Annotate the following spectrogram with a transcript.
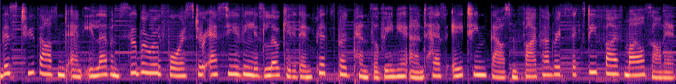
This 2011 Subaru Forester SUV is located in Pittsburgh, Pennsylvania and has 18,565 miles on it.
